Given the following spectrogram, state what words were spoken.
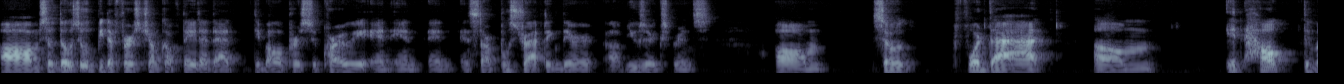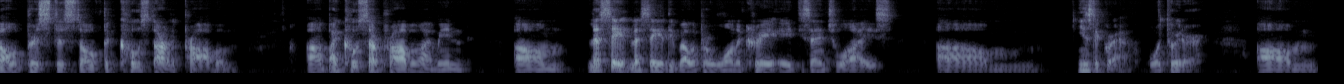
Um, so those would be the first chunk of data that developers should query and and and, and start bootstrapping their uh, user experience. Um, so for that, um, it helped developers to solve the cold start problem. Uh, by cold start problem, I mean um, let's say let's say a developer want to create a decentralized um, Instagram or Twitter um,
